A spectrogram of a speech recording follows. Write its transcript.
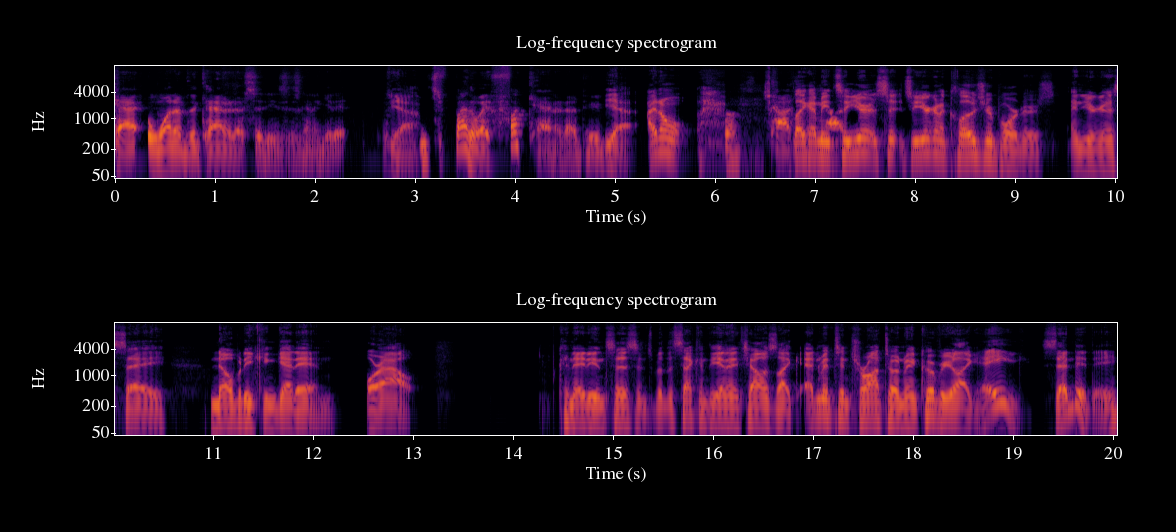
cat one of the Canada cities is going to get it. Yeah. By the way, fuck Canada, dude. Yeah, I don't like. I mean, so you're so, so you're going to close your borders and you're going to say nobody can get in or out. Canadian citizens, but the second the NHL is like Edmonton, Toronto, and Vancouver, you're like, hey, send it, eh?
